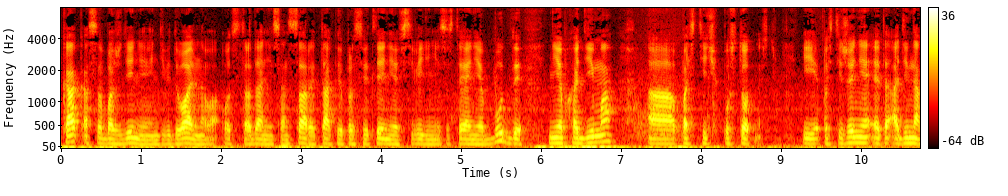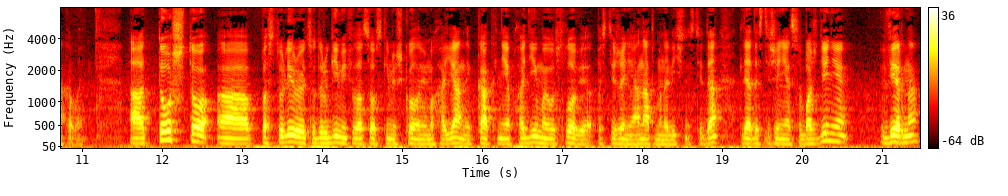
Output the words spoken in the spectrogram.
как освобождения индивидуального от страданий сансары, так и просветления в сведении состояния Будды необходимо э, постичь пустотность. И постижение это одинаковое. А то, что а, постулируется другими философскими школами Махаяны как необходимое условие постижения анатомы личности да, для достижения освобождения, верно.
